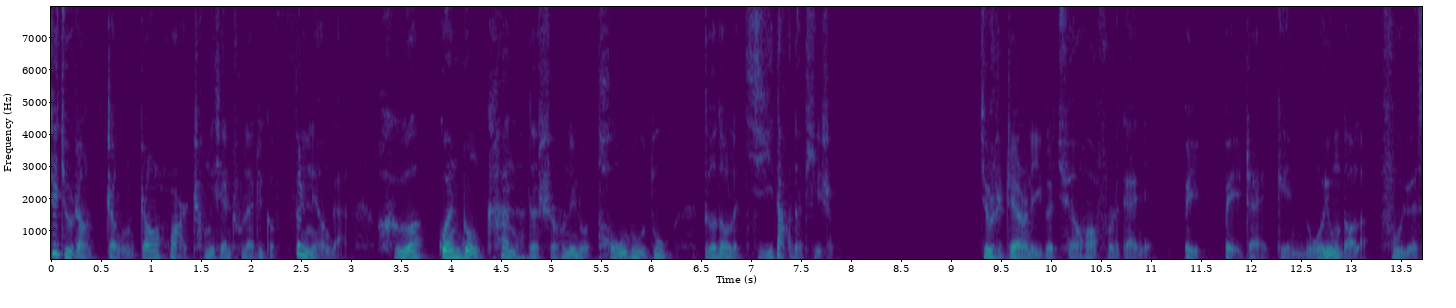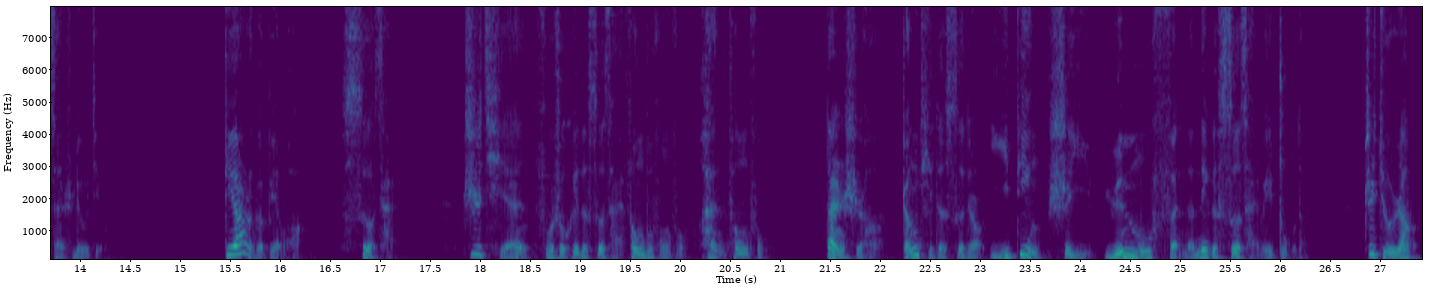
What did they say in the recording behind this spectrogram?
这就让整张画呈现出来这个分量感和观众看它的时候那种投入度得到了极大的提升。就是这样的一个全画幅的概念，被北斋给挪用到了《富岳三十六景》。第二个变化，色彩。之前浮世绘的色彩丰不丰富？很丰富，但是哈，整体的色调一定是以云母粉的那个色彩为主的，这就让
